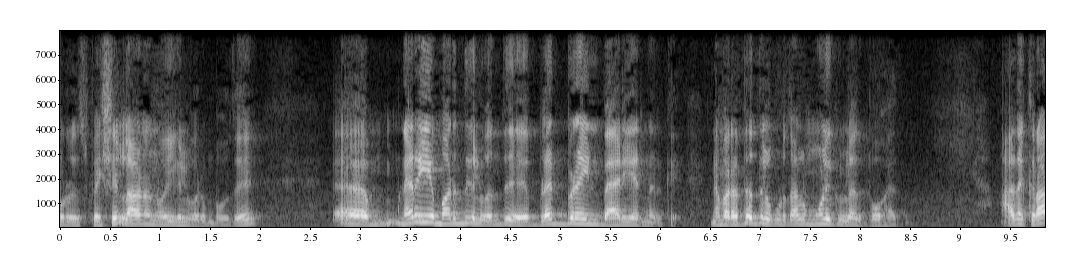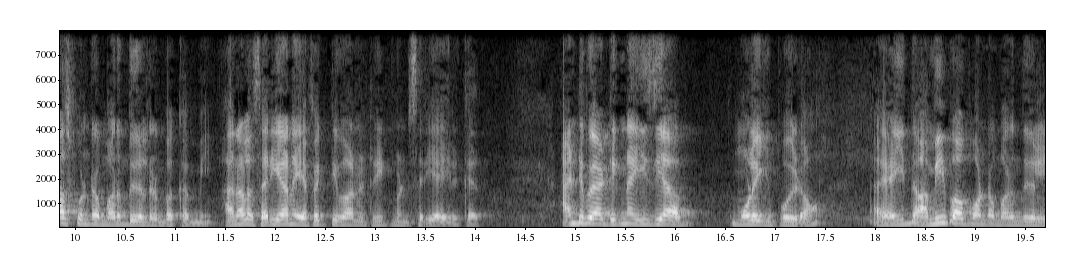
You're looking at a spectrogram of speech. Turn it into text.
ஒரு ஸ்பெஷலான நோய்கள் வரும்போது நிறைய மருந்துகள் வந்து பிளட் பிரெயின் பேரியர்னு இருக்குது நம்ம ரத்தத்தில் கொடுத்தாலும் மூளைக்குள்ளே அது போகாது. அதை கிராஸ் பண்ணுற மருந்துகள் ரொம்ப கம்மி. அதனால் சரியான எஃபெக்டிவான ட்ரீட்மெண்ட் சரியாக இருக்காது. ஆன்டிபயோட்டிக்னா ஈஸியாக மூளைக்கு போயிடும். இந்த அமீபா போன்ற மருந்துகள்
